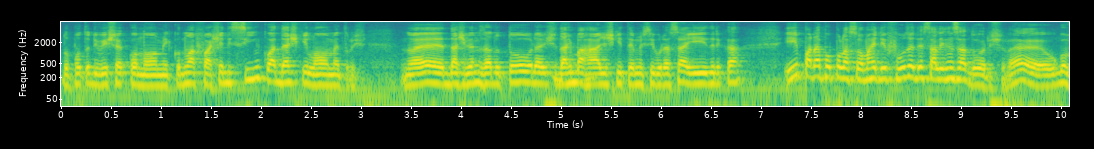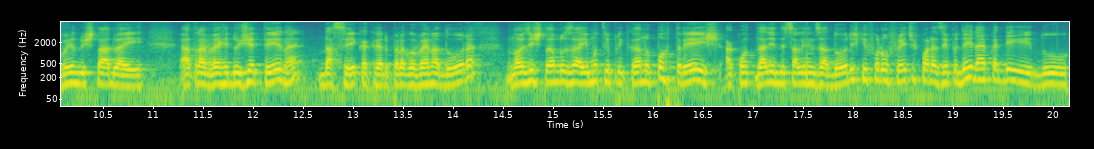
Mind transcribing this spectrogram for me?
do ponto de vista econômico numa faixa de 5 a 10 quilômetros é, das grandes adutoras, das barragens que temos segurança hídrica, e para a população mais difusa, dessalinizadores. Né? O governo do estado aí, através do GT, né, da seca, criado pela governadora, nós estamos aí multiplicando por três a quantidade de dessalinizadores que foram feitos, por exemplo, desde a época de, do,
